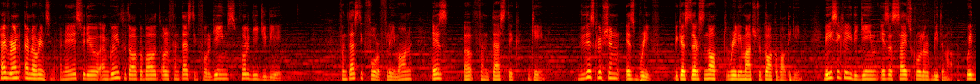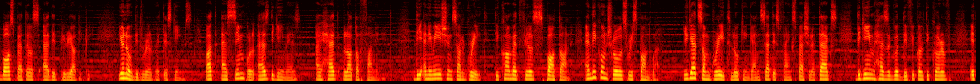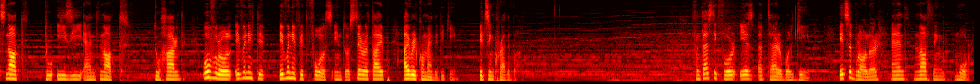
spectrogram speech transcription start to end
Hi everyone, I'm Laurentiu and in this video I'm going to talk about all Fantastic Four games for the GBA. Fantastic Four Flame On is a fantastic game. The description is brief, because there's not really much to talk about the game. Basically the game is a side-scroller beat 'em up, with boss battles added periodically. You know the drill with these games, but as simple as the game is, I had a lot of fun in it. The animations are great, the combat feels spot on, and the controls respond well. You get some great looking and satisfying special attacks, the game has a good difficulty curve, it's not too easy and not too hard. Overall, even if, the, even if it falls into a stereotype, I recommend the game. It's incredible. Fantastic Four is a terrible game. It's a brawler and nothing more.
